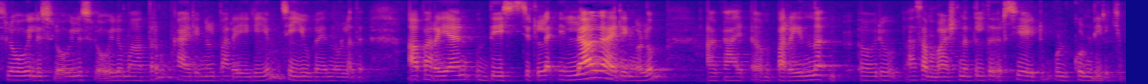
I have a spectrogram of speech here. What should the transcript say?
സ്ലോയിൽ സ്ലോയിൽ സ്ലോയിൽ മാത്രം കാര്യങ്ങൾ പറയുകയും ചെയ്യുക എന്നുള്ളത്. ആ പറയാൻ ഉദ്ദേശിച്ചിട്ടുള്ള എല്ലാ കാര്യങ്ങളും ആ പറയുന്ന ഒരു ആ സംഭാഷണത്തിൽ തീർച്ചയായിട്ടും ഉൾക്കൊണ്ടിരിക്കും.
